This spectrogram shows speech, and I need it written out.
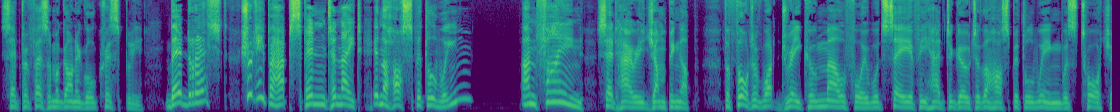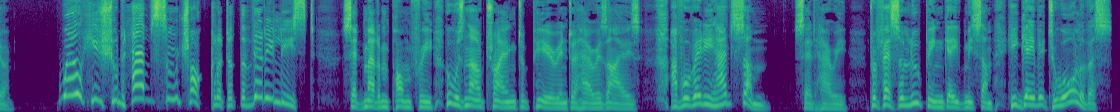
said Professor McGonagall crisply. Bed rest? Should he perhaps spend tonight in the hospital wing? I'm fine, said Harry, jumping up. The thought of what Draco Malfoy would say if he had to go to the hospital wing was torture. Well, he should have some chocolate at the very least, said Madame Pomfrey, who was now trying to peer into Harry's eyes. I've already had some, said Harry. Professor Lupin gave me some. He gave it to all of us.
